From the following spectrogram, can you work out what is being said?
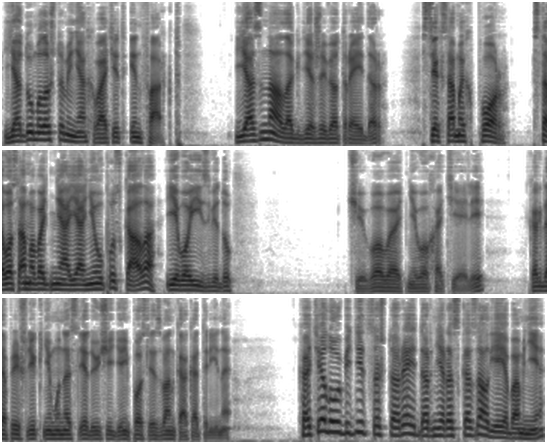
я думала, что меня хватит инфаркт. Я знала, где живет Рейдар. С тех самых пор, с того самого дня я не упускала его из виду. «Чего вы от него хотели?» когда пришли к нему на следующий день после звонка Катрины. Хотела убедиться, что Рейдар не рассказал ей обо мне,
